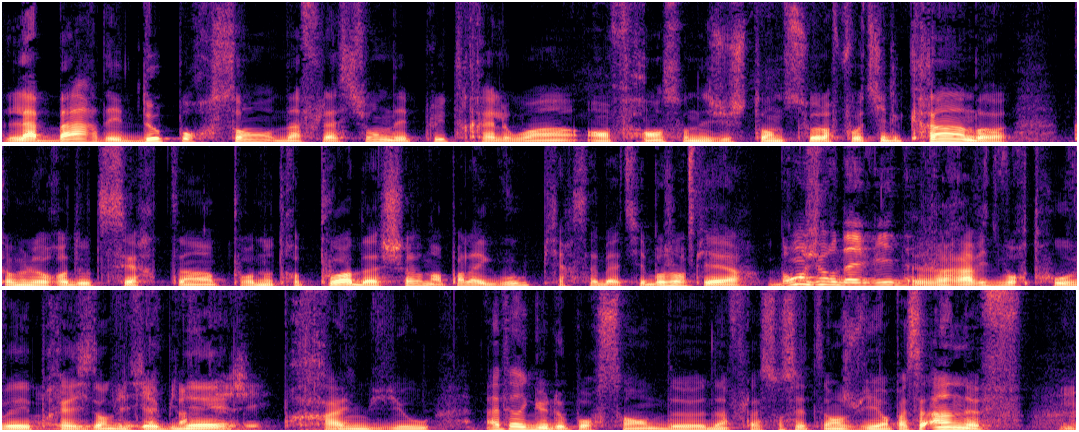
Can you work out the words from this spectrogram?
la barre des 2% d'inflation n'est plus très loin en France, on est juste en dessous. Alors faut-il craindre, comme le redoutent certains, pour notre pouvoir d'achat On en parle avec vous, Pierre Sabatier. Bonjour Pierre. Bonjour David. Ravi de vous retrouver, président du cabinet PrimeView. 1,2% d'inflation, c'était en juillet. On passe à 1,9 mhm.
